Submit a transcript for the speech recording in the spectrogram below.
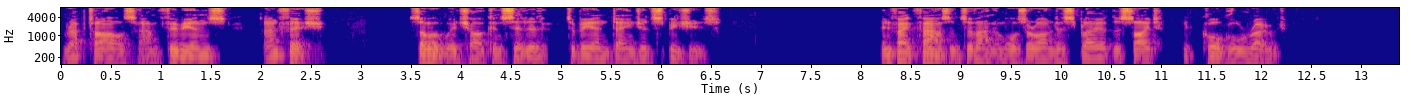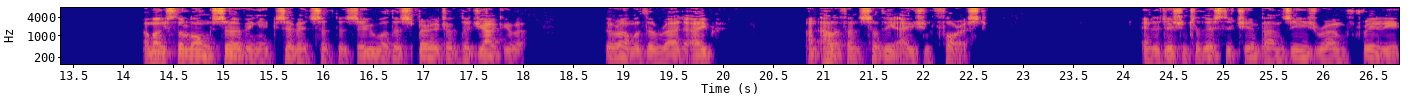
reptiles, amphibians, and fish, some of which are considered to be endangered species. In fact, thousands of animals are on display at the site at Caughall Road. Amongst the long-serving exhibits at the zoo are the spirit of the jaguar, the realm of the red ape, and elephants of the Asian forest. In addition to this, the chimpanzees roam freely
